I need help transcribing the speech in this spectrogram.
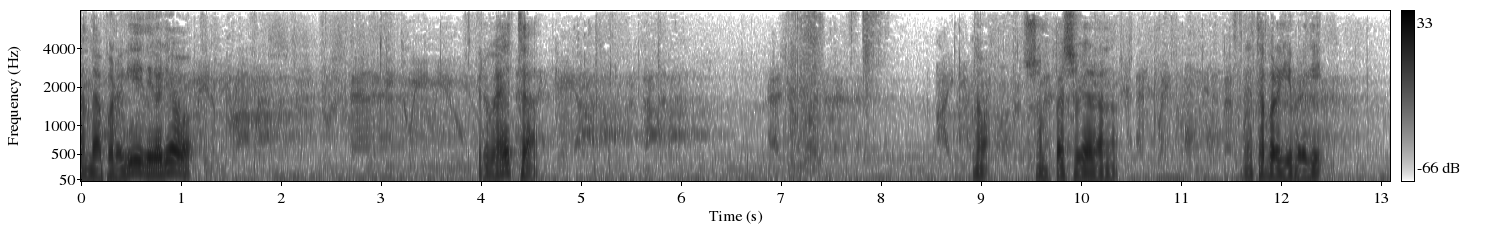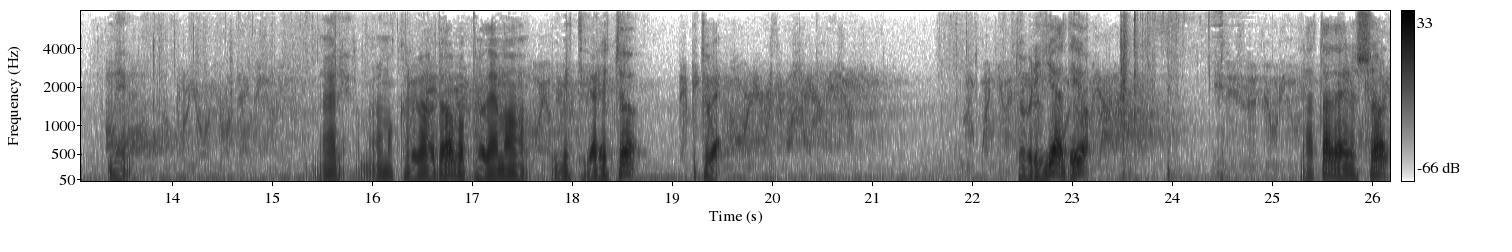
Anda por aquí, digo yo. Creo que es esta. No, son pesos y ahora Está por aquí, por aquí. Venga. Vale, como lo hemos cargado todo Pues podemos investigar esto. Esto ve. Esto brilla, tío. Lata de aerosol.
